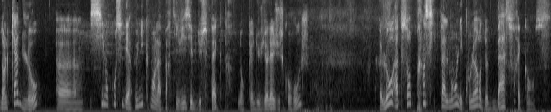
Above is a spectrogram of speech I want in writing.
Dans le cas de l'eau, euh, si l'on considère uniquement la partie visible du spectre, donc euh, du violet jusqu'au rouge, l'eau absorbe principalement les couleurs de basse fréquence.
